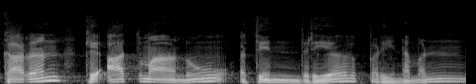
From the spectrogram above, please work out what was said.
કારણ કે આત્માનું અતિન્દ્રિય પરિણમન,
